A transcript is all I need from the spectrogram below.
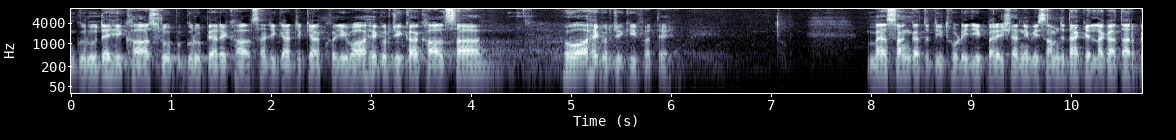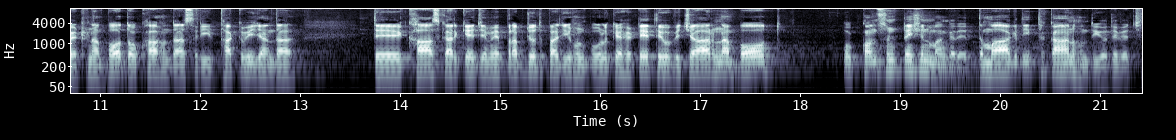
ਗੁਰੂ ਦੇ ਹੀ ਖਾਸ ਰੂਪ, ਗੁਰੂ ਪਿਆਰੇ ਖਾਲਸਾ ਜੀ, ਗੱਜ ਕੇ ਆਖੋ ਜੀ, ਵਾਹਿਗੁਰੂ ਜੀ ਕਾ ਖਾਲਸਾ, ਵਾਹਿਗੁਰੂ ਜੀ ਕੀ ਫਤਿਹ। ਮੈਂ ਸੰਗਤ ਦੀ ਥੋੜੀ ਜੀ ਪਰੇਸ਼ਾਨੀ ਵੀ ਸਮਝਦਾ ਕਿ ਲਗਾਤਾਰ ਬੈਠਣਾ ਬਹੁਤ ਔਖਾ ਹੁੰਦਾ, ਸਰੀਰ ਥੱਕ ਵੀ ਜਾਂਦਾ। ਤੇ ਖਾਸ ਕਰਕੇ ਜਿਵੇਂ ਪ੍ਰਭਜੋਤ ਭਾਜੀ ਹੁਣ ਬੋਲ ਕੇ ਹਟੇ ਤੇ ਉਹ ਵਿਚਾਰ ਨਾ ਬਹੁਤ, ਉਹ ਕਨਸੈਂਟਰੇਸ਼ਨ ਮੰਗਦੇ, ਦਿਮਾਗ ਦੀ ਥਕਾਨ ਹੁੰਦੀ ਉਹਦੇ ਵਿੱਚ।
